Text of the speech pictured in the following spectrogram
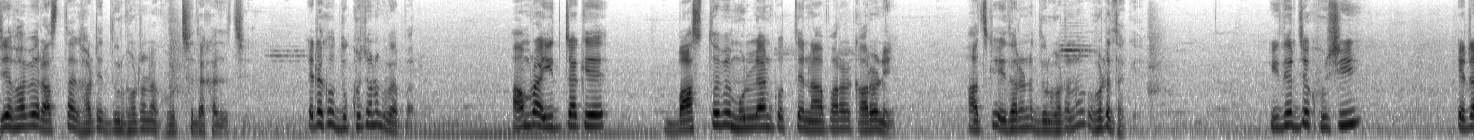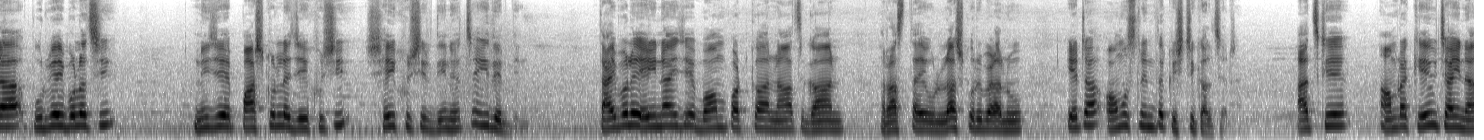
যেভাবে রাস্তাঘাটে দুর্ঘটনা ঘটছে দেখা যাচ্ছে, এটা খুব দুঃখজনক ব্যাপার। আমরা ঈদটাকে বাস্তবে মূল্যায়ন করতে না পারার কারণে আজকে এই ধরনের দুর্ঘটনা ঘটে থাকে। ঈদের যে খুশি, এটা পূর্বেই বলেছি নিজে পাশ করলে যে খুশি, সেই খুশির দিন হচ্ছে ঈদের দিন। তাই বলে এই নয় যে বম, পটকা, নাচ, গান, রাস্তায় উল্লাস করে বেড়ানো, এটা অমুসলিমদের কৃষ্টি কালচার আজকে আমরা কেউ চাই না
